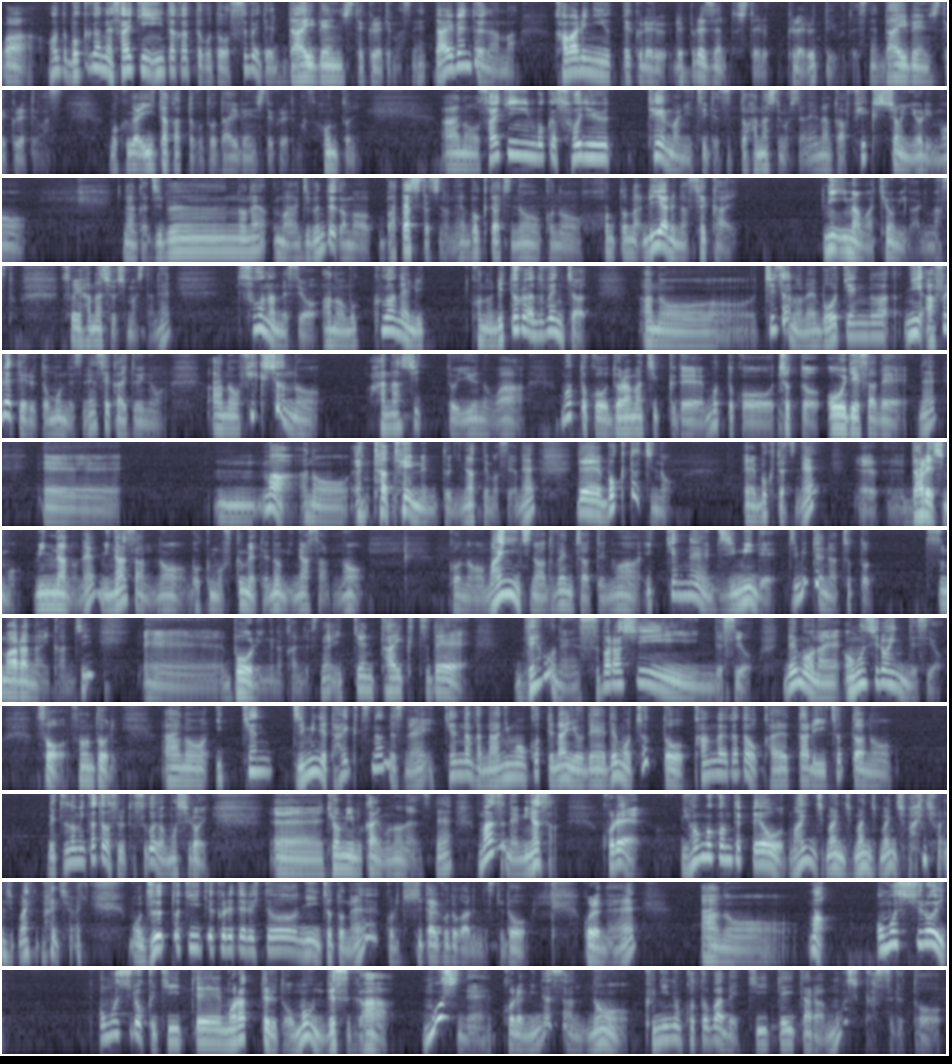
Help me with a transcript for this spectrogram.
は本当僕がね最近言いたかったことを全て代弁してくれてますね。代弁というのはまあ代わりに言ってくれるレプレゼントしてるくれるっていうことですね。代弁してくれてます。僕が言いたかったことを代弁してくれてます。本当に。あの最近僕はそういうテーマについてずっと話してましたね。なんかフィクションよりもなんか自分のねまあ自分というかまあ私たちのね僕たちのこの本当なリアルな世界に今は興味がありますとそういう話をしましたね。そうなんですよあの僕はねこの「リトル・アドベンチャー」あの小さなね冒険がに溢れてると思うんですね世界というのは。あのフィクションの話というのはもっとこうドラマチックでもっとこうちょっと大げさでね、えーうん、まああの エンターテインメントになってますよね。で僕たちの、えー僕たちね、えー誰しもみんなのね皆さんの僕も含めての皆さんのこの毎日のアドベンチャーっていうのは一見ね地味で地味というのはちょっとつまらない感じ、えーボーリングな感じですね。一見退屈ででもね素晴らしいんですよ。でもね面白いんですよ。そうその通り。あの一見地味で退屈なんですね。一見なんか何も起こってないようででもちょっと考え方を変えたりちょっとあの別の見方をするとすごい面白い、えー興味深いものなんですね。まずね皆さんこれ日本語コンテッペを毎日毎日毎日毎日毎日毎日毎日毎日毎日もうずっと聞いてくれてる人にちょっとねこれ聞きたいことがあるんですけどこれねあのまあ面白い面白く聞いてもらってると思うんですがもしねこれ皆さんの国の言葉で聞いていたらもしかすると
